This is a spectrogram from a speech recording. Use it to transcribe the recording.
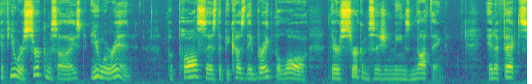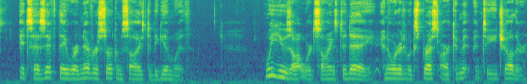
If you were circumcised, you were in. But Paul says that because they break the law, their circumcision means nothing. In effect, it's as if they were never circumcised to begin with. We use outward signs today in order to express our commitment to each other.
